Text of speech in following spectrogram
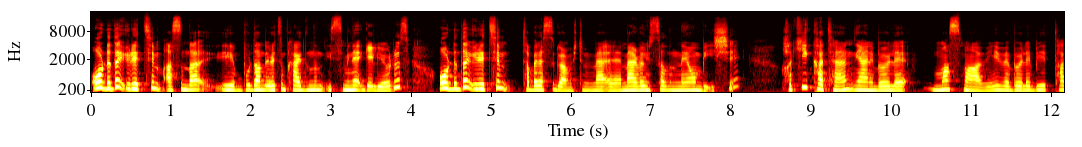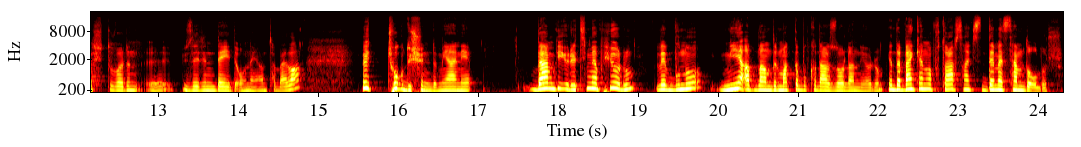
Orada da üretim aslında e, buradan da üretim kaydının ismine geliyoruz. Orada da üretim tabelası görmüştüm. E, Merve Ünsal'ın neon bir işi. Hakikaten yani böyle masmavi ve böyle bir taş duvarın e, üzerindeydi o neon tabela. Ve çok düşündüm yani ben bir üretim yapıyorum ve bunu niye adlandırmakta bu kadar zorlanıyorum? Ya da ben kendime fotoğraf sanatçısı demesem de olur.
